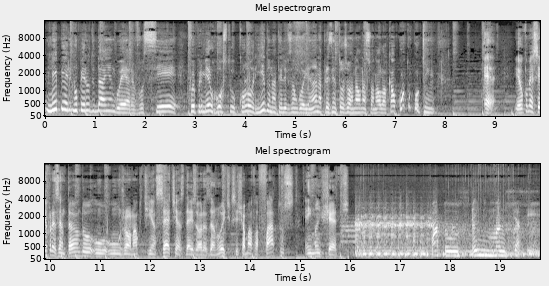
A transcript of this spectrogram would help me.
no período da Anhanguera, você foi o primeiro rosto colorido na televisão goiana, apresentou o Jornal Nacional Local. Conta um pouquinho. É, eu comecei apresentando um, um jornal que tinha 7 às 10 horas da noite, que se chamava Fatos em Manchete. Fatos em Manchete.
